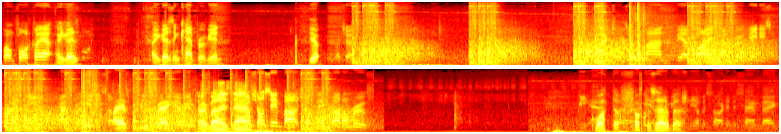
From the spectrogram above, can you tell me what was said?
Bottom floor clear. Are you guys. Are you guys in Camp again? Yep. Roger. Actual to command, be advised, Camp Rogain is friendly. Camp Rogain is I have two frag area. Tarba is down. Shots inbound, shots inbound on roof. What the uh, fuck was that enemies about? On the other side of the sandbags.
